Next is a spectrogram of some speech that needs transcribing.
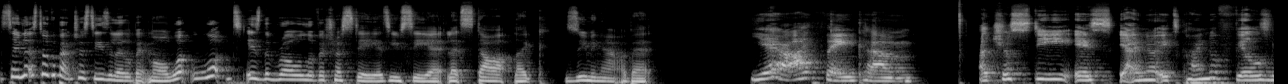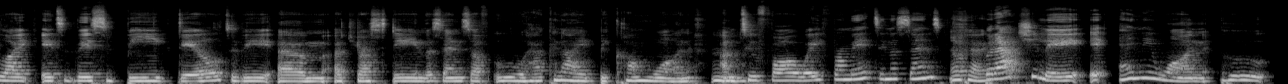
so let's talk about trustees a little bit more. What what is the role of a trustee as you see it? Let's start like zooming out a bit. Yeah, I think um a trustee is yeah, I know it kind of feels like it's this big deal to be um a trustee in the sense of ooh, how can I become one? I'm too far away from it in a sense. Okay. But actually, it, anyone who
